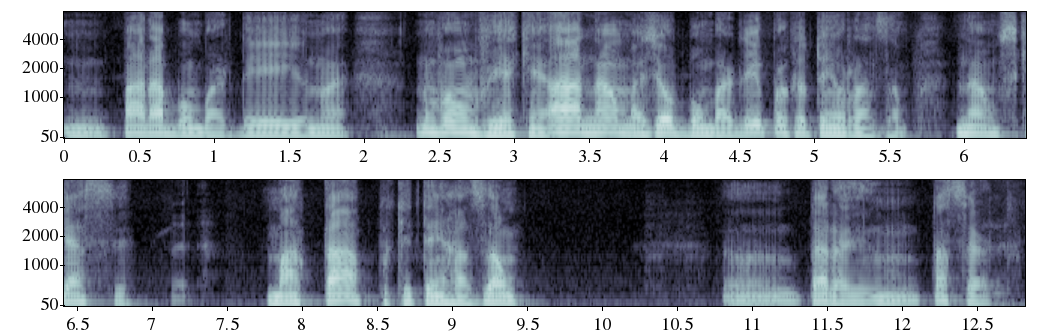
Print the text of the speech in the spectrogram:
Hum, parar bombardeio, não é? Não vamos ver quem. Ah, não, mas eu bombardeio porque eu tenho razão. Não, esquece. Matar porque tem razão. Hum, peraí, não está certo.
